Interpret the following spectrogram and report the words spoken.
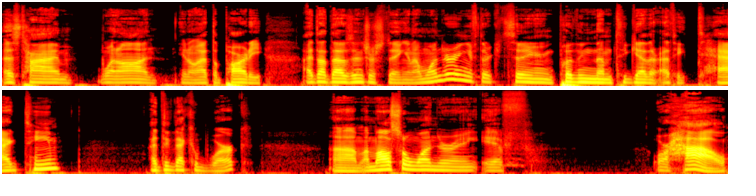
as time went on, you know, at the party. I thought that was interesting, and I'm wondering if they're considering putting them together as a tag team. I think that could work. Um, I'm also wondering if or how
